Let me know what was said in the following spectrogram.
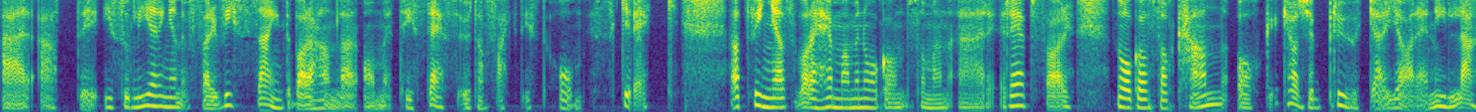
är att eh, isoleringen för vissa inte bara handlar om tristess utan faktiskt om skräck. Att tvingas vara hemma med någon som man är rädd för. Någon som kan och kanske brukar göra en illa.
